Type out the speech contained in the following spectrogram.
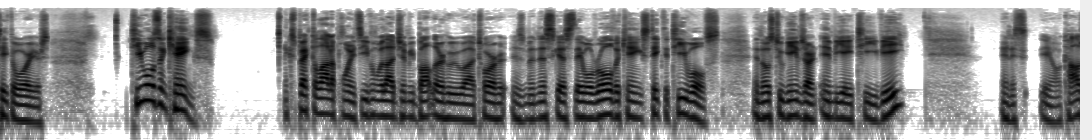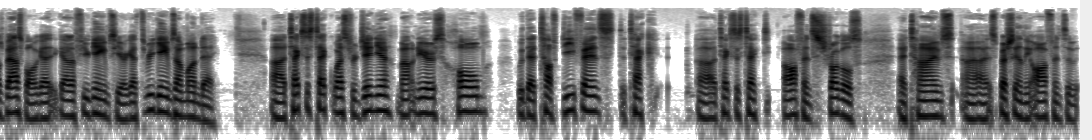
Take the Warriors. T Wolves and Kings expect a lot of points, even without Jimmy Butler, who uh, tore his meniscus. They will roll the Kings, take the T Wolves, and those two games are on NBA TV. And it's you know college basketball. Got got a few games here. I got three games on Monday. Uh, Texas Tech, West Virginia, Mountaineers home with that tough defense. The Tech uh, Texas Tech offense struggles at times, uh, especially on the offensive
